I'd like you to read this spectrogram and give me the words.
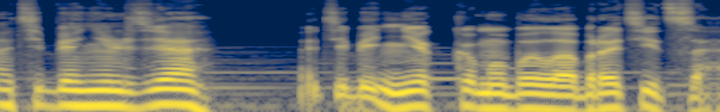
А тебя нельзя, а тебе не к кому было обратиться.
